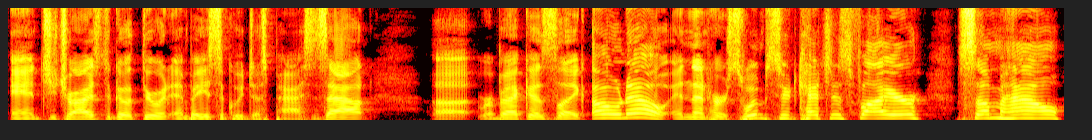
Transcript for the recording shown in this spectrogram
And she tries to go through it and basically just passes out. Uh, Rebecca's like, "Oh no!" And then her swimsuit catches fire somehow,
